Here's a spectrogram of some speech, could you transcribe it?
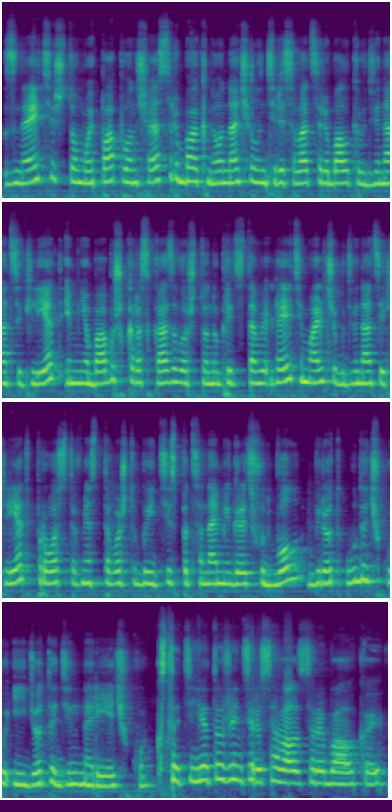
знаете, что мой папа, он сейчас рыбак, но он начал интересоваться рыбалкой в 12 лет, и мне бабушка рассказывала, что, ну, представляете, мальчик в 12 лет просто вместо того, чтобы идти с пацанами играть в футбол, берет удочку и идет один на речку. Кстати, я тоже интересовалась рыбалкой.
